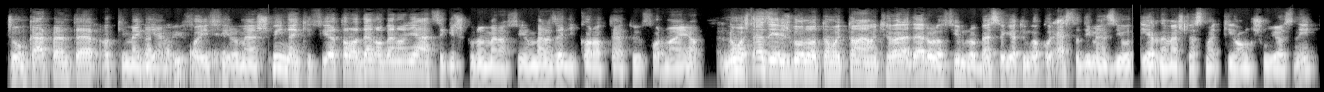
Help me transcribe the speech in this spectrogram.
John Carpenter, aki meg ilyen műfai filmes, mindenki fiatal, a Deno Benon játszik is különben a filmben, az egyik karaktertő formája. No most ezért is gondoltam, hogy talán, hogyha veled erről a filmről beszélgetünk, akkor ezt a dimenziót érdemes lesz majd kihangsúlyozni.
